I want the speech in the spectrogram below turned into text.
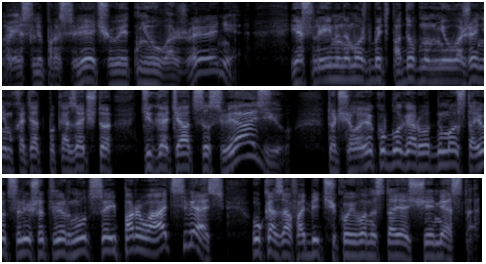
Но если просвечивает неуважение, если именно, может быть, подобным неуважением хотят показать, что тяготятся связью, то человеку благородному остается лишь отвернуться и порвать связь, указав обидчику его настоящее место.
